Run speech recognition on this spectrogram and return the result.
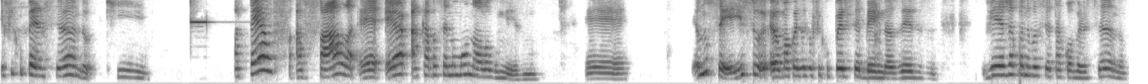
eu fico pensando que até a fala é, é acaba sendo um monólogo mesmo. É, eu não sei, isso é uma coisa que eu fico percebendo às vezes. Veja quando você está conversando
